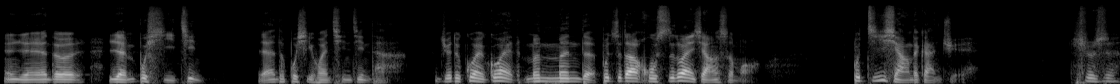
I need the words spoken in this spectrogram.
人人都人不喜近，人人都不喜欢亲近他，觉得怪怪的，闷闷的，不知道胡思乱想什么，不吉祥的感觉，是不是？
